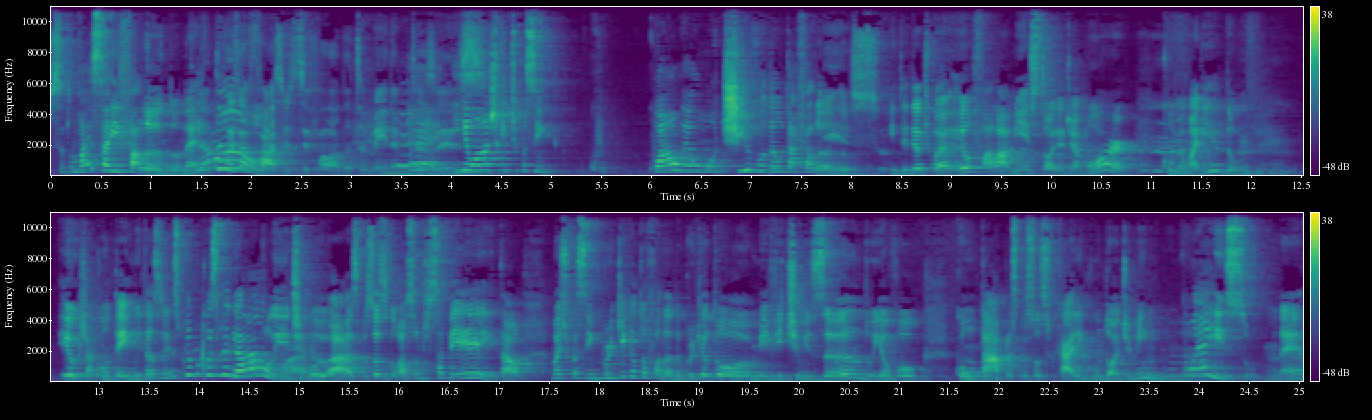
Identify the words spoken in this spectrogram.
você não vai sair falando, né? Não então, é uma coisa então, fácil de ser falada também, né? Muitas é, vezes. E eu acho que, tipo assim, qual é o motivo de eu estar tá falando? Isso. Entendeu? Tipo, é. eu falar a minha história de amor uhum. com meu marido. Uhum eu já contei muitas vezes porque é uma coisa legal claro. e tipo ah, as pessoas gostam de saber e tal. Mas tipo assim por que, que eu tô falando? Porque eu tô me vitimizando e eu vou contar para as pessoas ficarem com dó de mim? Não, não é isso uhum. né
